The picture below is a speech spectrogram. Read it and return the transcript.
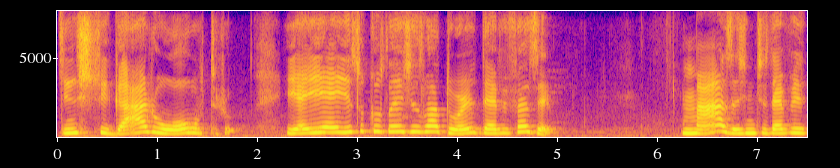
de instigar o outro. E aí é isso que o legislador deve fazer. Mas a gente deve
